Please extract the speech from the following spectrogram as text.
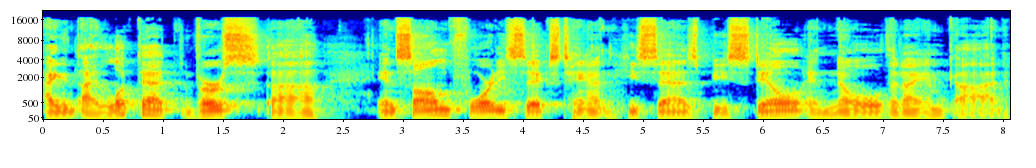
I I looked at verse. Uh, in Psalm 46:10, he says, "Be still and know that I am God.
